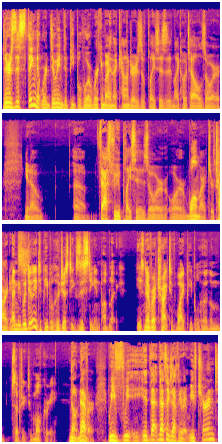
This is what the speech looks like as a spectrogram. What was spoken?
There's this thing that we're doing to people who are working behind the counters of places in like hotels or, you know, uh, fast food places or or Walmarts or Targets. I mean, we're doing it to people who are just existing in public. It's never attractive white people who are the subject of mockery. No, never. We've we it, that, that's exactly right. We've turned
